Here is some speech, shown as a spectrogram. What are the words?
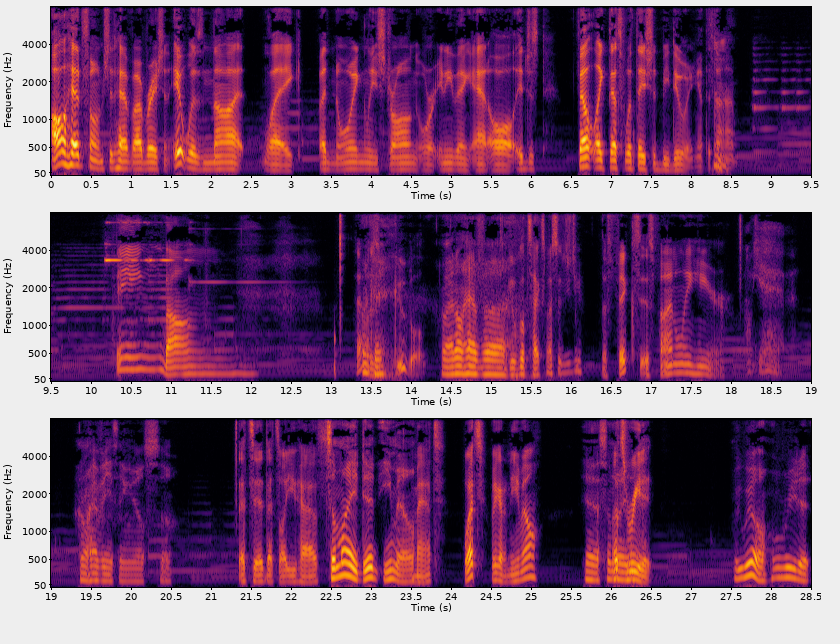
All headphones should have vibration. It was not like annoyingly strong or anything at all. It just felt like that's what they should be doing at the Hmm. time. Bing bong. That was Google. Well, I don't have uh, Google text messaged you? The fix is finally here. Oh yeah. I don't have anything else. So That's it. That's all you have, somebody did email. Matt. What? We got an email. Yeah, somebody. Let's read it. We will. We'll read it.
